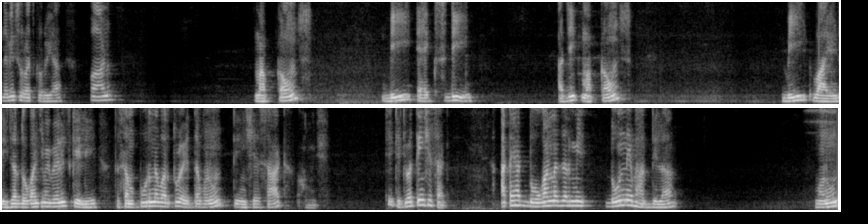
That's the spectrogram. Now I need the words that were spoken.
नवीन सुरुवात करूया. पण मापकांश बी एक्स डी अधिक मापकांश बी वाय डी. जर दोघांची मी बेरीज केली तर संपूर्ण वर्तुळ येतं म्हणून तीनशे साठ अंश. ठीक आहे किंवा तीनशे साठ आता ह्या दोघांना जर मी दोनने भाग दिला म्हणून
